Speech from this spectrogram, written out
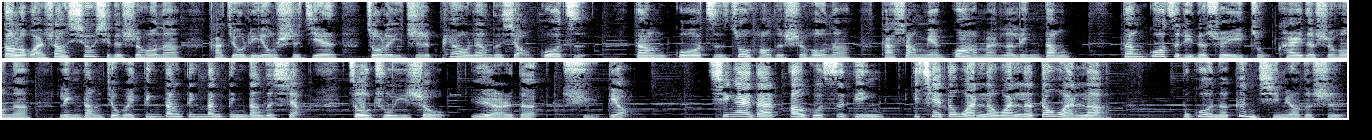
到了晚上休息的时候呢，他就利用时间做了一只漂亮的小锅子。当锅子做好的时候呢，它上面挂满了铃铛。当锅子里的水煮开的时候呢，铃铛就会叮当叮当叮当的响，奏出一首悦耳的曲调。亲爱的奥古斯丁，一切都完了，完了，都完了。不过呢，更奇妙的是，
